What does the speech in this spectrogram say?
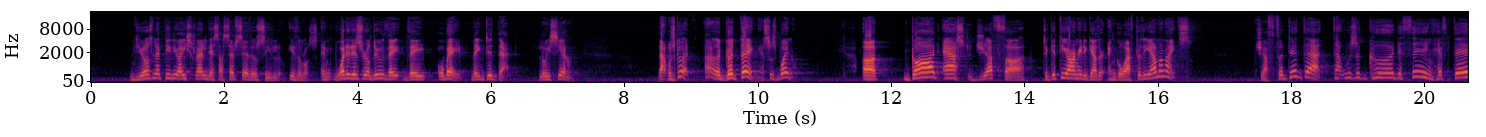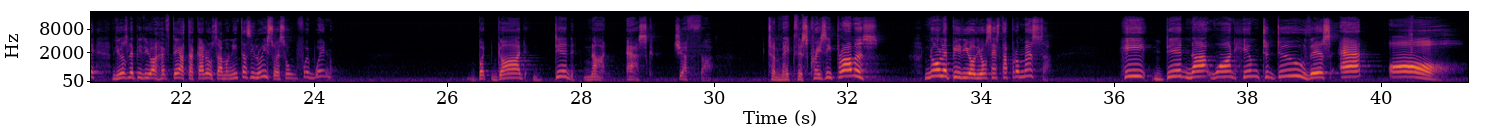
Dios le pidió a Israel deshacerse de los ídolos. And what did Israel do? They, they obeyed. They did that. Lo hicieron. That was good. That was a good thing. This was bueno. Uh, God asked Jephthah to get the army together and go after the Ammonites. Jephthah did that. That was a good thing. Jefté, Dios le pidió a Jefté atacar a los amonitas y lo hizo. Eso fue bueno. But God did not ask Jephthah to make this crazy promise. No le pidió Dios esta promesa. He did not want him to do this at all.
